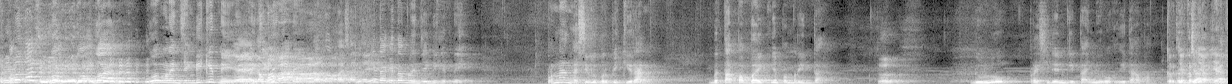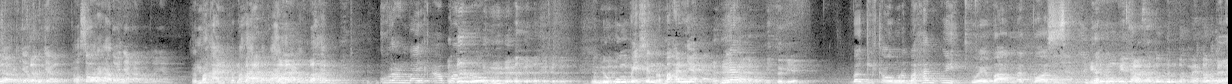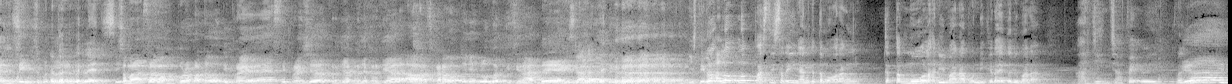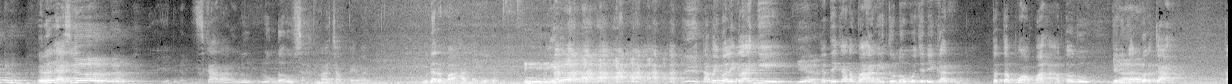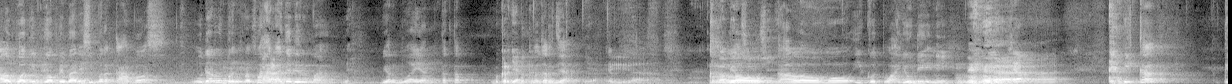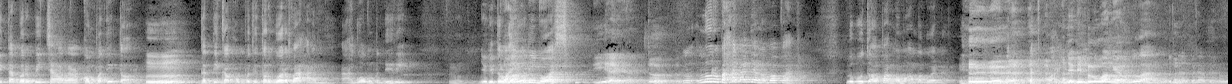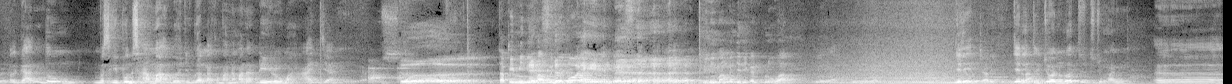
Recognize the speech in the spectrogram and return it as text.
Terima kasih. Gua, gua, gua, gua melenceng dikit nih. Ya, nggak melenceng apa-apa, dikit nih. Kita aja. kita melenceng dikit nih. Pernah nggak sih lu berpikiran betapa baiknya pemerintah? Betul. Dulu presiden kita nyuruh kita apa? Kerja, kerja. Ya, Kerja. kerja kerja. Moto, Sekarang apa? motonya kan motonya. Rebahan, rebahan, Rebahan, rebahan, rebahan, rebahan. Kurang baik apa bro? Mendukung passion rebahannya. Iya. Gitu dia. Bagi kaum rebahan, wih gue banget bos. itu mungkin salah satu bentuk metode balancing sebetulnya. Metode balancing. Selama, selama beberapa tahun di press, di pressure, kerja kerja kerja. Ah, sekarang waktunya belum buat istirahat deh. Gitu. Istirahat deh. Lo, Istirahat. lo, lo pasti sering kan ketemu orang ketemu lah di mana pun di kedai atau di mana anjing capek euy. Ya itu. Bener gak sih? Betul, betul. Sekarang lu lu nggak usah kena capek lagi. Udah rebahan aja kan. Tapi balik lagi. Iya. Ketika rebahan itu lo mau jadikan tetap wabah atau lu jadikan Ya. berkah. Kalau bagi gua pribadi sih berkah, Bos. Udah lu Sepakat. aja di rumah. Biar gua yang tetap Bekerja. bekerja. Iya. Mengambil kalau solusinya. kalau mau ikut Wahyudi nih, Siap. ketika kita berbicara kompetitor, Hmm. ketika kompetitor gua rebahan, ah gua mau berdiri. Jadi Itu Wahyudi bos. Iya ya, betul. betul. Lu, lu rebahan aja nggak apa-apa. Lu butuh apa ngomong sama gue nah. Jadi peluang ya. Peluang. Benar, benar, benar. benar. Tergantung. Meskipun sama, gue juga nggak ke mana-mana di rumah aja. Betul. Tapi minimal That's the menjadikan point. minimal menjadikan peluang. Peluang. Iya kan? Jadi jadi tujuan gue tuh cuman eh,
